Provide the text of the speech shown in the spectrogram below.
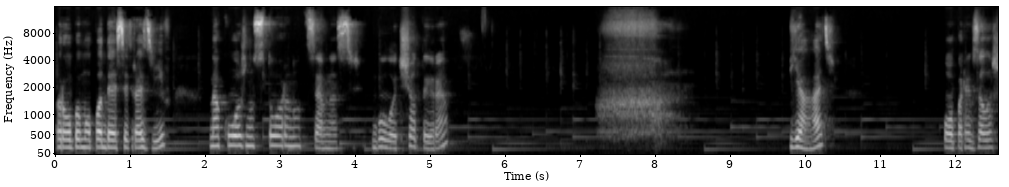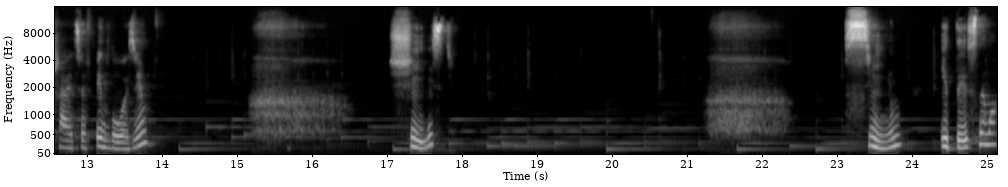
Робимо по 10 разів на кожну сторону. Це в нас було 4. 5. Поперек залишається в підлозі. шість, сім. І тиснемо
